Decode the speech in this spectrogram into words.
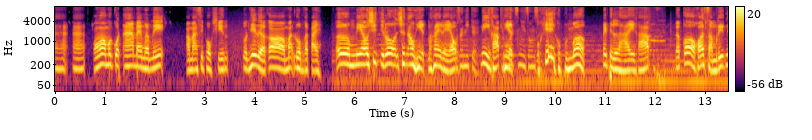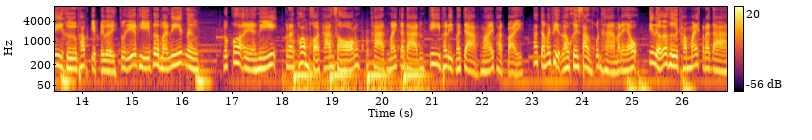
อ่าอ่าอ๋อมากดอาแบ่งแบบนี้ เอามาสิบหกชิ้น ส่วนที่เหลือก็มัดรวมกันไป เออเมียวชิจิโร่ฉันเอาเห็ดมาให้แล้ว นี่ครับเห็ดโอเคขอบคุณมาก ไม่เป็นไรครับ แล้วก็คอนสำริดนี่คือภาพเก็บไปเลย ส่วน EXP เพิ่มมานิดหนึ่งแล้วก็ไอ้อันนี้กระท่อมขอทาน 2 ขาดไม้กระดานที่ผลิตมาจากไม้ผัดใบ ถ้าจะไม่ผิดเราเคยสั่งค้นหามาแล้ว ที่เหลือก็คือทำไม้กระดาน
